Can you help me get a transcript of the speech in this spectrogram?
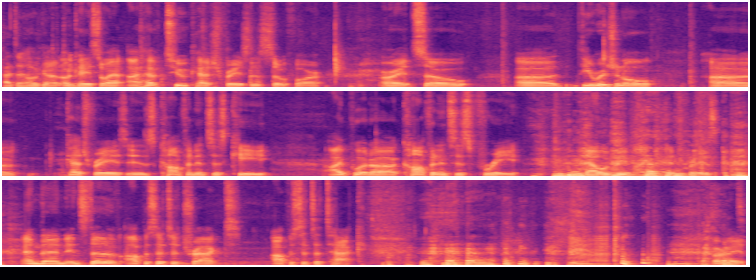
Had to, Oh god. to Okay, it- so I, I have two catchphrases so far. All right, so uh, the original uh, catchphrase is "confidence is key." I put uh, "confidence is free." that would be my catchphrase. And then instead of opposites attract, opposites attack. All right,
